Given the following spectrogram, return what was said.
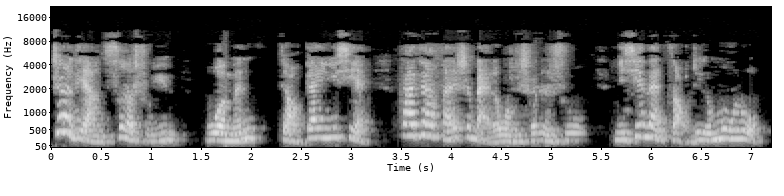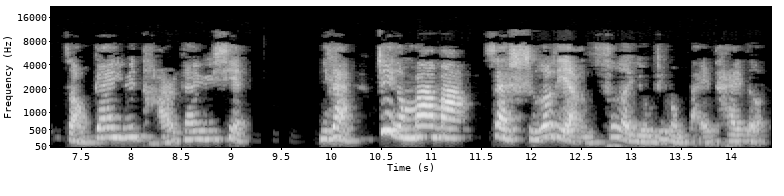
这两侧属于。我们叫肝郁线，大家凡是买了我们舌诊书，你现在找这个目录，找肝郁苔、肝郁线，你看这个妈妈在舌两侧有这种白苔的，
